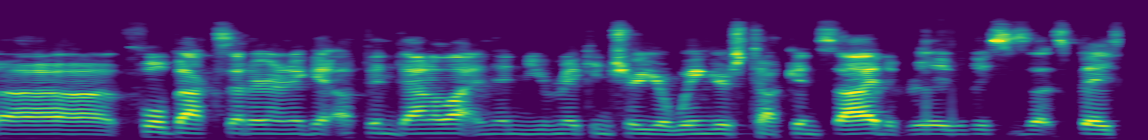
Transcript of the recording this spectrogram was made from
uh, fullbacks that are gonna get up and down a lot, and then you're making sure your wingers tuck inside, it really releases that space.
